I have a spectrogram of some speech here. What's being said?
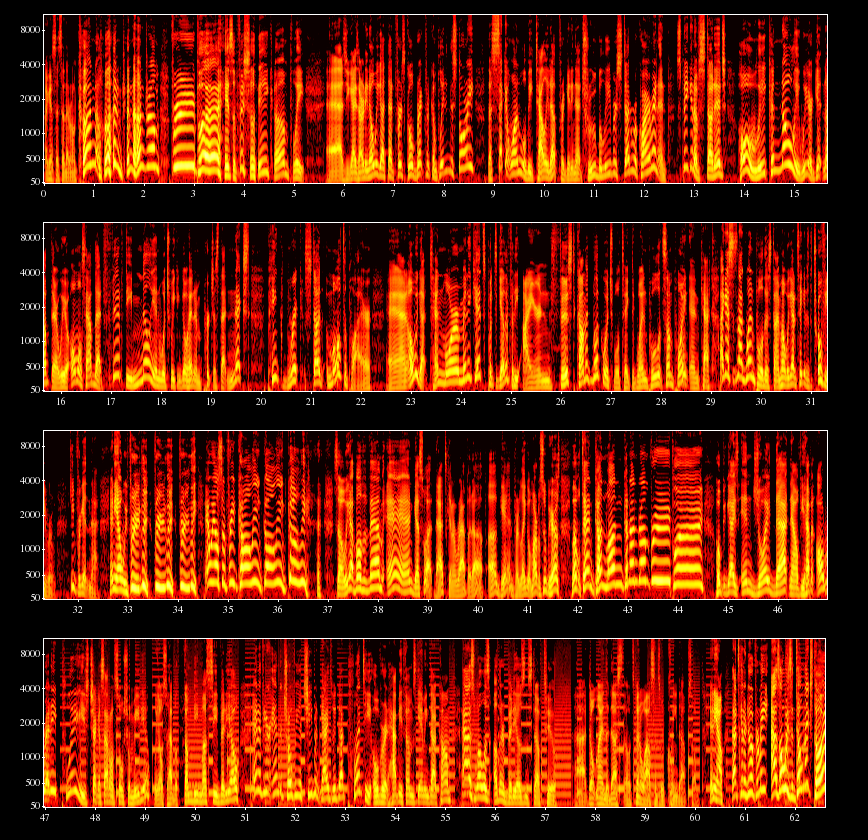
I guess I said that wrong. Kun Conundrum Free Play is officially complete. As you guys already know, we got that first gold brick for completing the story. The second one will be tallied up for getting that true believer stud requirement. And speaking of studdage, holy cannoli, we are getting up there. We almost have that 50 million, which we can go ahead and purchase that next pink brick stud multiplier. And oh, we got 10 more mini kits put together for the Iron Fist comic book, which we'll take to Gwenpool at some point and cash. I guess it's not Gwenpool this time, huh? We got to take it to the trophy room. Keep forgetting that. Anyhow, we freed Lee, freed Lee, freed Lee, and we also freed Colleen, Colleen, Colleen. so we got both of them, and guess what? That's going to wrap it up again for LEGO Marvel Superheroes Level 10 K'un-Lun Konundrum Free Play. Hope you guys enjoyed that. Now, if you haven't already, please check us out on social media. We also have a Thumby must-see video, and if you're into trophy achievement guides, we've got plenty over at HappyThumbsGaming.com, as well as other videos and stuff too. Uh, don't mind the dust, though. It's been a while since we've cleaned up. So, anyhow, that's going to do it for me. As always, until next time,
